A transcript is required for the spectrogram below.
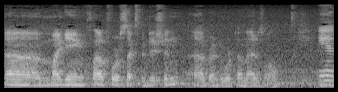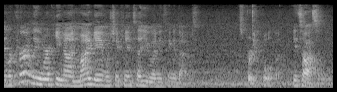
Um, my game Cloudforest Expedition, uh, Brenda worked on that as well. And we're currently working on my game, which I can't tell you anything about. It's pretty cool though. It's awesomely cool,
